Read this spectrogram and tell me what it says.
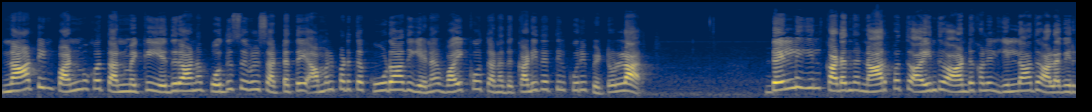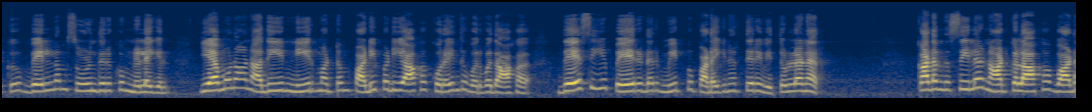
நாட்டின் பன்முக தன்மைக்கு எதிரான பொது சிவில் சட்டத்தை அமல்படுத்தக்கூடாது என வைகோ தனது கடிதத்தில் குறிப்பிட்டுள்ளார். டெல்லியில் கடந்த நாற்பத்தி ஐந்து ஆண்டுகளில் இல்லாத அளவிற்கு வெள்ளம் சூழ்ந்திருக்கும் நிலையில் யமுனா நதியின் நீர்மட்டம் படிப்படியாக குறைந்து வருவதாக தேசிய பேரிடர் மீட்பு படையினர் தெரிவித்துள்ளனர். கடந்த சில நாட்களாக வட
